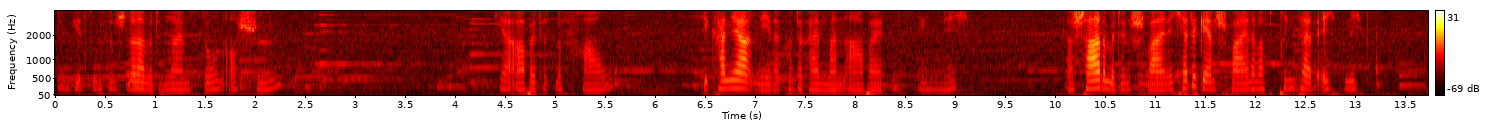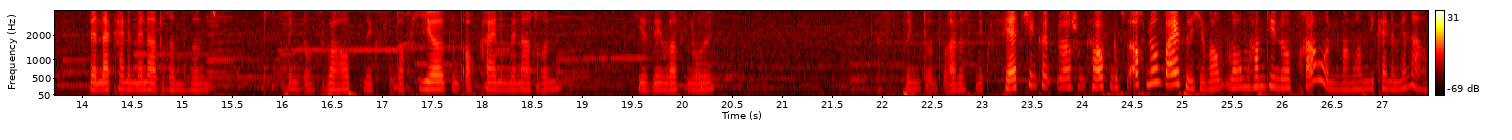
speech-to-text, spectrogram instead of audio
Dann geht es ein bisschen schneller mit dem Limestone. Auch schön. Hier arbeitet eine Frau. Hier kann ja... Nee, da konnte kein Mann arbeiten. Das ging nicht. Ja, schade mit den Schweinen. Ich hätte gern Schweine, aber es bringt halt echt nichts, wenn da keine Männer drin sind. Das bringt uns überhaupt nichts. Und auch hier sind auch keine Männer drin. Hier sehen wir es null. Das bringt uns alles nichts. Pferdchen könnten wir schon kaufen. Gibt es auch nur weibliche. Warum, warum haben die nur Frauen? Warum haben die keine Männer?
